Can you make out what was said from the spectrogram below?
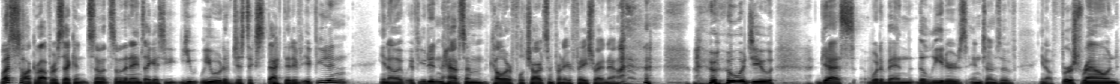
Let's talk about for a second some of some of the names I guess you you, you would have just expected. If if you didn't you know, if you didn't have some colorful charts in front of your face right now, who would you guess would have been the leaders in terms of, you know, first round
